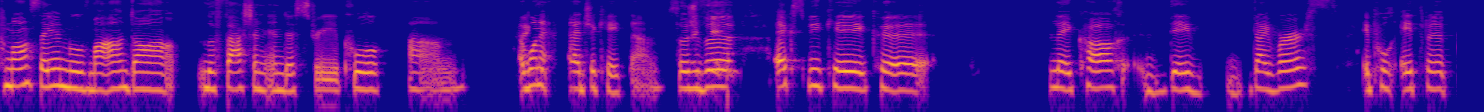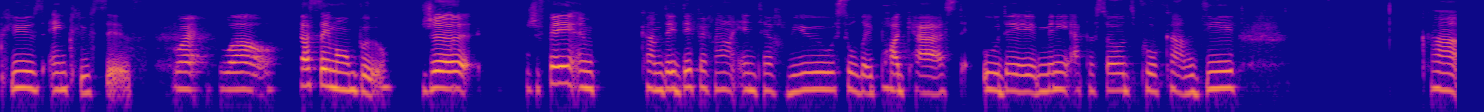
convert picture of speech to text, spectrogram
commencer un mouvement dans le fashion industry pour. Um, I want to educate them. So, je veux expliquer que les corps diverses et pour être plus inclusif. Ouais, wow. Ça, c'est mon but. Je, je fais comme des différents interviews sur les podcasts ou des mini-épisodes pour comme dire que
